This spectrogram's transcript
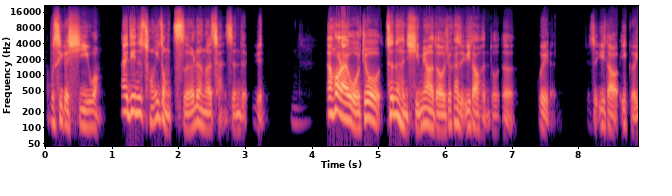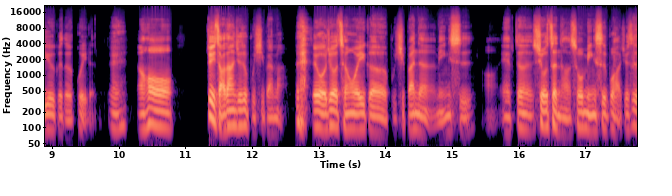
它不是一个希望，它一定是从一种责任而产生的愿嗯。那后来我就真的很奇妙的，我就开始遇到很多的贵人，就是遇到一个又一个的贵人。对，然后最早当然就是补习班嘛，对，所以我就成为一个补习班的名师啊，哎，这修正啊，说名师不好，就是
